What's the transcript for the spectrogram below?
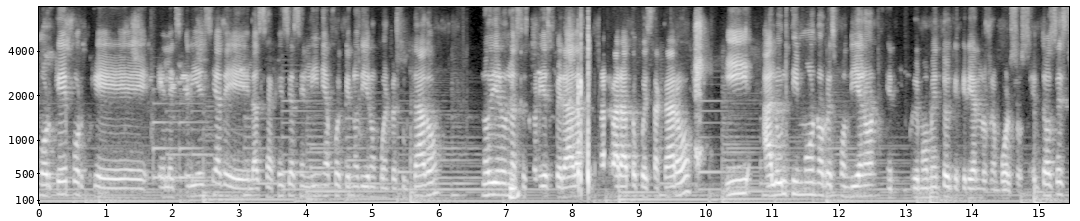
¿Por qué? Porque la experiencia de las agencias en línea fue que no dieron buen resultado, no dieron la asesoría esperada, comprar barato cuesta caro y al último no respondieron en el momento en que querían los reembolsos. Entonces,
